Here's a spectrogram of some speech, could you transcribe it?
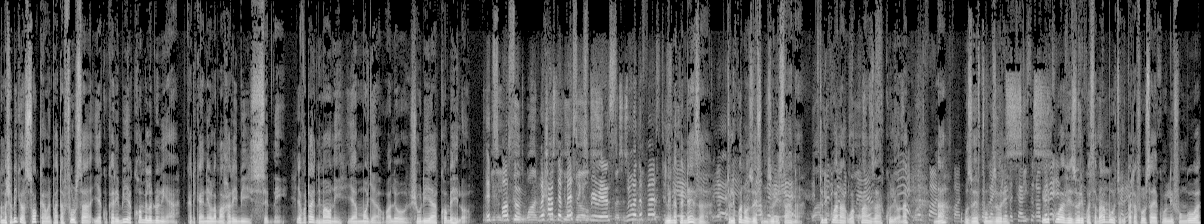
na mashabiki wa soka wamepata fursa ya kukaribia kombe la dunia katika eneo la magharibi Sydney. Yafuatayo ni maoni ya mmoja walioshuhudia kombe hilo. It's awesome. We have the best experience. We were the first to Linapendeza. Yeah. tulikuwa na uzoefu mzuri sana, tulikuwa na wa kwanza kuliona na uzoefu mzuri. Ilikuwa vizuri kwa sababu tulipata fursa ya kulifungua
